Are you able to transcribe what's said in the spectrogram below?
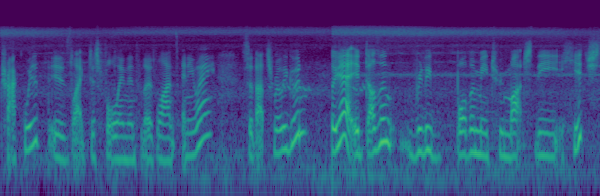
track width is like just falling into those lines anyway, so that's really good. So yeah, it doesn't really bother me too much. The hitch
